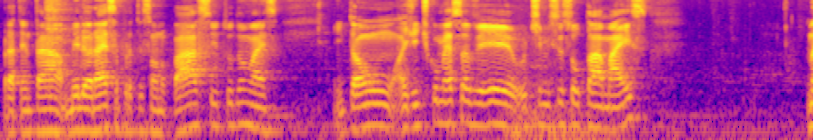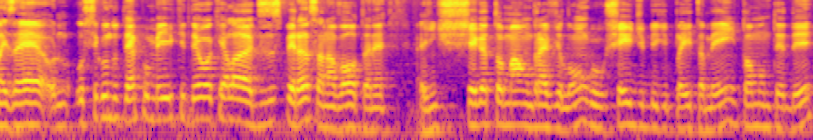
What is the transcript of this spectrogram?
Para tentar melhorar essa proteção no passe e tudo mais. Então a gente começa a ver o time se soltar mais. Mas é, o, segundo tempo meio que deu aquela desesperança na volta, né? A gente chega a tomar um drive longo, cheio de big play também, toma um TD.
